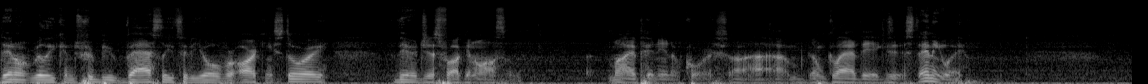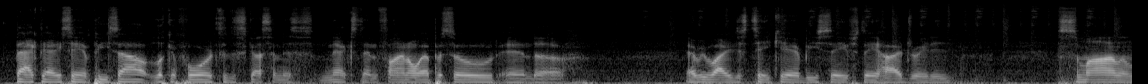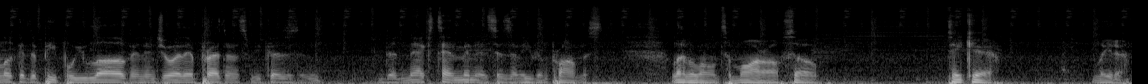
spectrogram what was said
They don't really contribute vastly to the overarching story. They're just fucking awesome. My opinion, of course. I, I'm I'm glad they exist. Anyway, Fact Daddy saying peace out. Looking forward to discussing this next and final episode and. uh Everybody just take care, be safe, stay hydrated, smile and look at the people you love and enjoy their presence because the next 10 minutes isn't even promised, let alone tomorrow. So take care. Later.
